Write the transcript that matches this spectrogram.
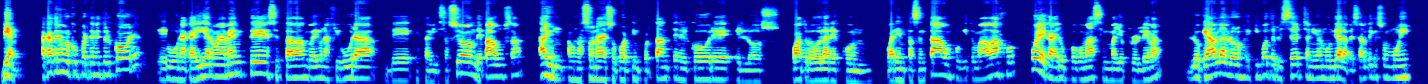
Bien, acá tenemos el comportamiento del cobre, eh, hubo una caída nuevamente, se está dando ahí una figura de estabilización, de pausa. Hay una zona de soporte importante en el cobre en los 4 dólares con 40 centavos, un poquito más abajo. Puede caer un poco más sin mayor problema. Lo que hablan los equipos de research a nivel mundial, a pesar de que son muy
